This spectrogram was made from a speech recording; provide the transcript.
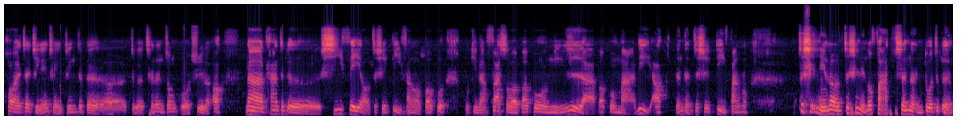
后来在几年前已经这个呃这个承认中国去了哦。那它这个西非哦，这些地方哦，包括布吉纳法索，包括尼日啊，包括马利啊等等这些地方哦，这些年呢，这些年都发生了很多这个。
